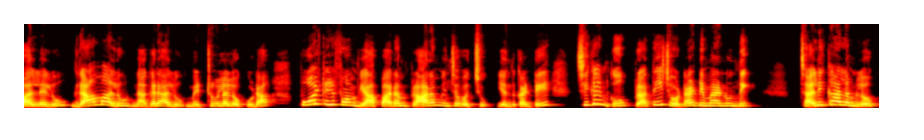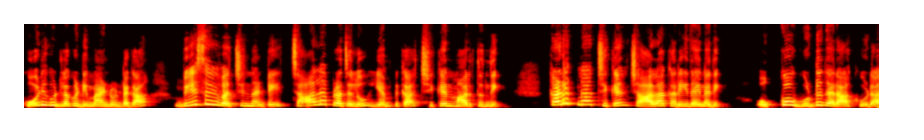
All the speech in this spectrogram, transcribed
పల్లెలు గ్రామాలు నగరాలు మెట్రోలలో కూడా పౌల్ట్రీ ఫామ్ వ్యాపారం ప్రారంభించవచ్చు. ఎందుకంటే చికెన్కు ప్రతి చోట డిమాండ్ ఉంది. చలికాలంలో కోడిగుడ్లకు డిమాండ్ ఉండగా వేసవి వచ్చిందంటే చాలా ప్రజలు ఎంపిక చికెన్ మారుతుంది. కడక్నాథ్ చికెన్ చాలా ఖరీదైనది. ఒక్కో గుడ్డు ధర కూడా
